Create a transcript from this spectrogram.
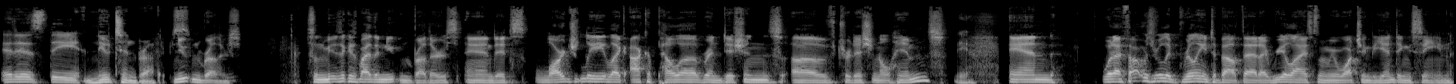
It is the Newton brothers. Newton Brothers. So the music is by the Newton Brothers, and it's largely like a cappella renditions of traditional hymns. Yeah. And what I thought was really brilliant about that, I realized when we were watching the ending scene.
